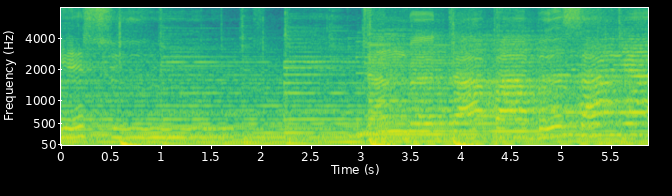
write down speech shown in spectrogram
Yesus, dan betapa besarnya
